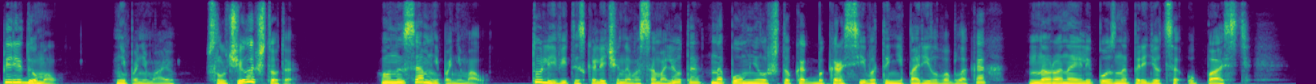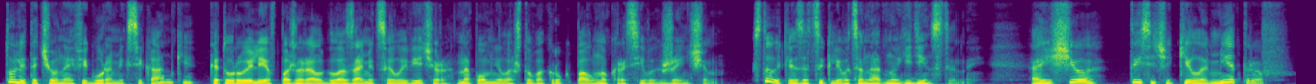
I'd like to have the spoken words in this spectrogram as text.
Передумал. Не понимаю. Случилось что-то? Он и сам не понимал. То ли вид искалеченного самолета напомнил, что как бы красиво ты не парил в облаках, но рано или поздно придется упасть, то ли точеная фигура мексиканки, которую лев пожирал глазами целый вечер, напомнила, что вокруг полно красивых женщин. Стоит ли зацикливаться на одной единственной? А еще тысячи километров,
